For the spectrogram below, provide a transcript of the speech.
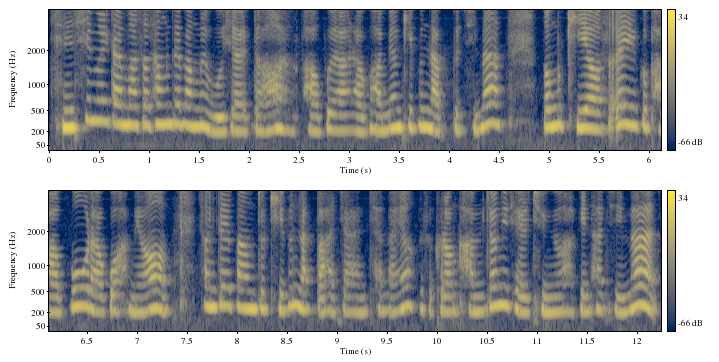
진심을 담아서 상대방을 무시할 때 아유 바보야 라고 하면 기분 나쁘지만 너무 귀여워서 에이구 바보라고 하면 상대방도 기분 나빠하지 않잖아요. 그래서 그런 감정이 제일 중요하긴 하지만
